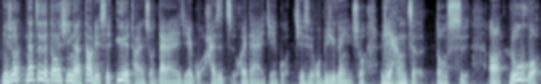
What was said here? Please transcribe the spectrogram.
你说那这个东西呢，到底是乐团所带来的结果，还是指挥带来的结果？其实我必须跟你说，两者都是哦。如果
